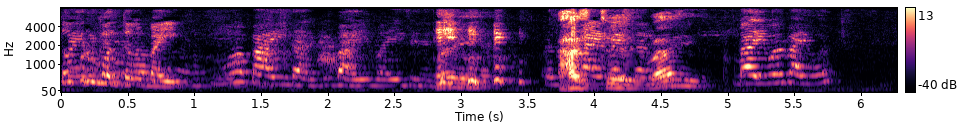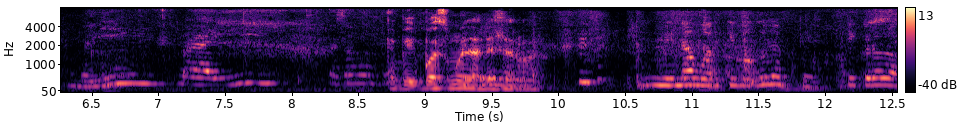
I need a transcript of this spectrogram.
बाई बोलतो का बाई? बाई. बाई बाई बाई. बाई बाई. बाई. ते बिग बॉस मुळे झाले सर्व. मी ना वरती बघू शकते. तिकडे बघा.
